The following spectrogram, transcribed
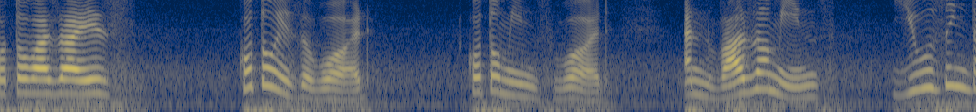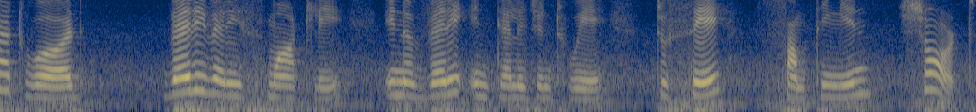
Kotowaza is, koto is a word, koto means word and vaza means using that word very very smartly in a very intelligent way to say something in short,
